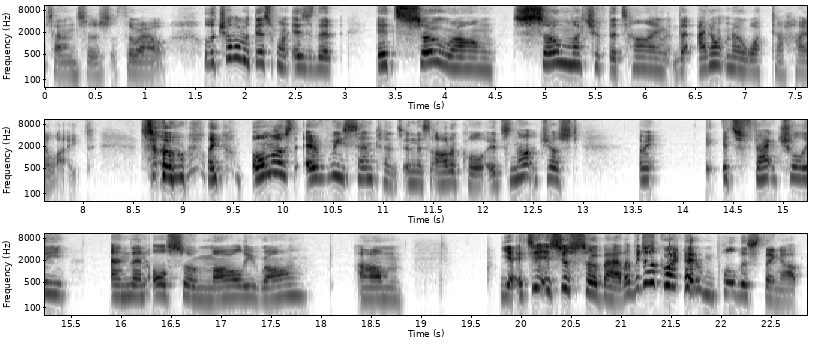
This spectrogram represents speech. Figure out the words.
sentences throughout. Well, the trouble with this one is that it's so wrong so much of the time that I don't know what to highlight. So, like, almost every sentence in this article, it's not just, I mean, it's factually and then also morally wrong. Um, yeah, it's, it's just so bad. Let me just go ahead and pull this thing up.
